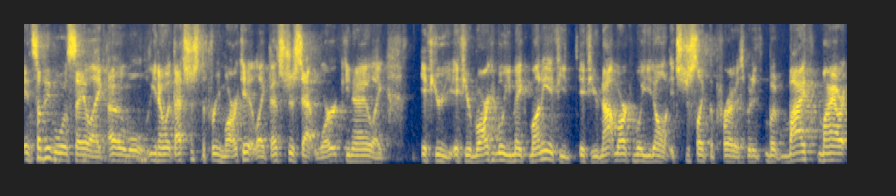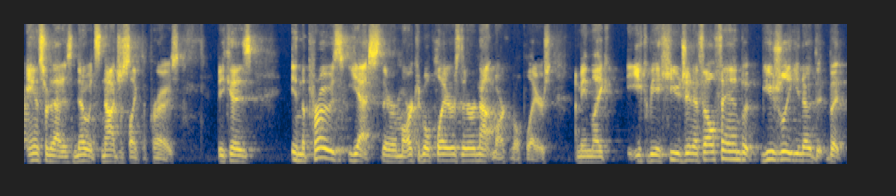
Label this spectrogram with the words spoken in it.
and some people will say like, oh, well, you know what? That's just the free market. Like that's just at work. You know, like if you're if you're marketable, you make money. If you if you're not marketable, you don't. It's just like the pros. But it, but my my answer to that is no. It's not just like the pros, because in the pros, yes, there are marketable players. There are not marketable players. I mean, like you could be a huge NFL fan, but usually you know that. But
